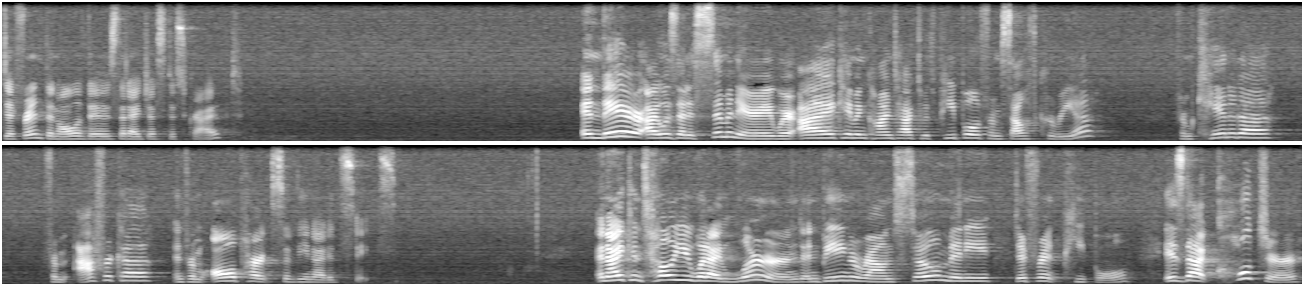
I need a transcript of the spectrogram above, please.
different than all of those that I just described. And there, I was at a seminary where I came in contact with people from South Korea, from Canada, from Africa, and from all parts of the United States. And I can tell you what I learned in being around so many different people is that culture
